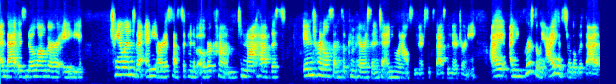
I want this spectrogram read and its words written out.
and that is no longer a challenge that any artist has to kind of overcome to not have this internal sense of comparison to anyone else in their success and their journey. I I mean personally, I have struggled with that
